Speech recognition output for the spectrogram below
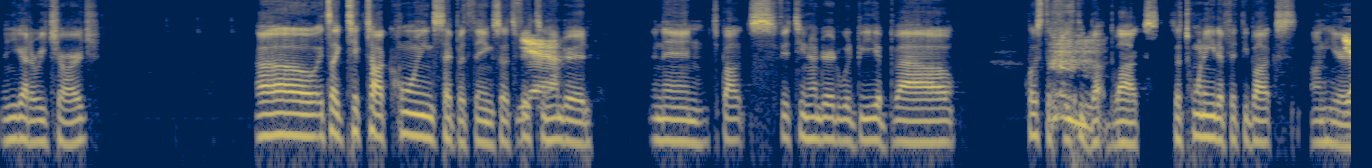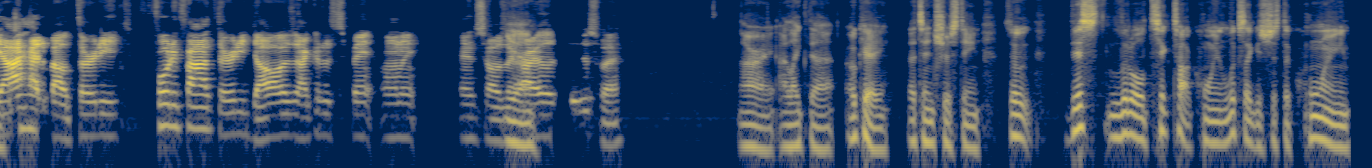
Then you got to recharge. Oh, it's like TikTok coins type of thing. So it's Yeah. fifteen hundred, and then it's about fifteen hundred would be about close to fifty bucks. So twenty to fifty bucks on here. Yeah, I had about 30 45 30 dollars I could have spent on it, and so I was like, Yeah. all right, let's do it this way. All right, I like that. Okay, that's interesting. So this little TikTok coin looks like it's just a coin.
